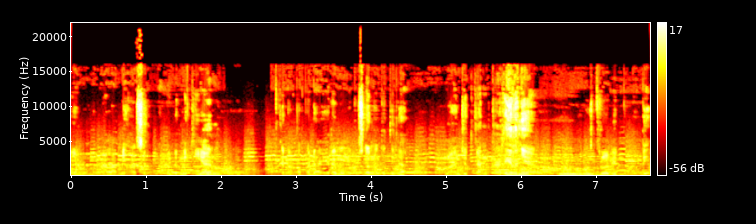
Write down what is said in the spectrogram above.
yang mengalami hal seperti demikian kenapa pada akhirnya memutuskan untuk tidak melanjutkan karirnya Hmm. justru lebih memilih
